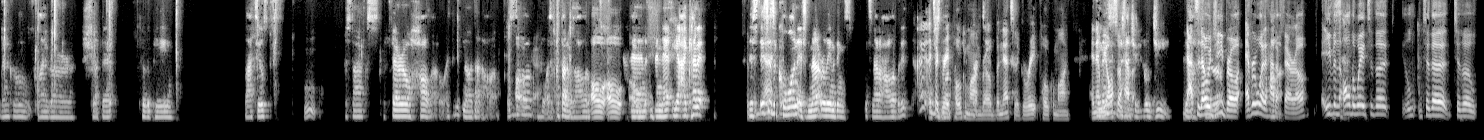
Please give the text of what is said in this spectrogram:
Banco, Ligar, Shepet, Togepi, Seals. Ooh stocks. Fearow Holo. I think no, it's not Holo. Was oh, holo? Okay. Was I thought it was Holo. Oh, oh, oh. And Banette. Yeah, I kind of. This this is a cool one. It's not really anything. It's not a Holo, but it. I, it's a great Pokemon, bro. Banette's a great Pokemon. And then and we also have an OG. That's yeah, an OG, bro. Everyone had a uh, Fearow, even exactly. all the way to the to the to the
